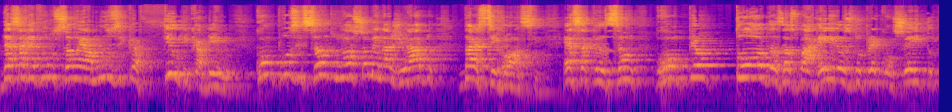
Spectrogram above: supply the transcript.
dessa revolução é a música Fio de Cabelo, composição do nosso homenageado Darcy Rossi. Essa canção rompeu todas as barreiras do preconceito,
